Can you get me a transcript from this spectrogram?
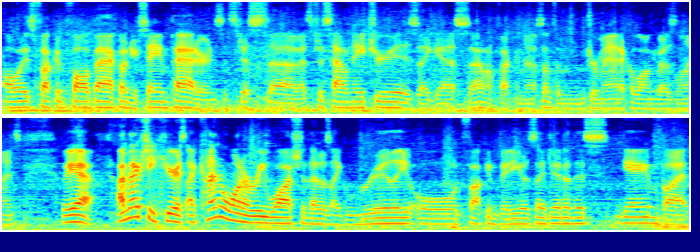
always fucking fall back on your same patterns. It's just uh, that's just how nature is i guess. I don't fucking know. Something dramatic along those lines. But yeah i'm actually curious. I kind of want to rewatch those like really old fucking videos i did of this game but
